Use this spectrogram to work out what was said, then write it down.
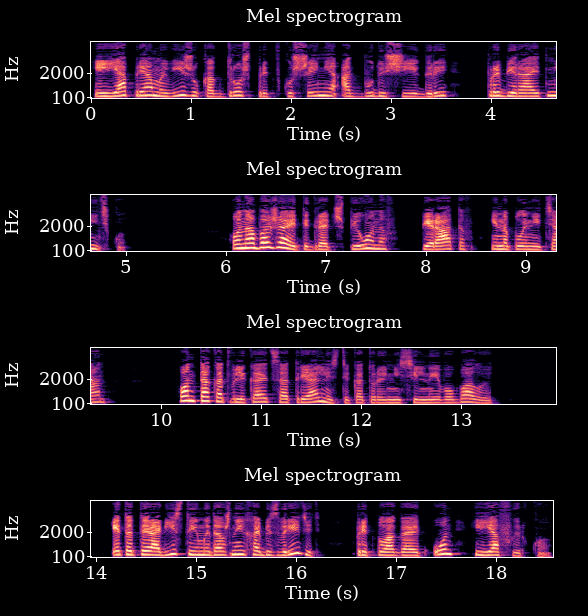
И я прямо вижу, как дрожь предвкушения от будущей игры пробирает Митьку. Он обожает играть шпионов, пиратов, инопланетян. Он так отвлекается от реальности, которая не сильно его балует. «Это террористы, и мы должны их обезвредить?» — предполагает он, и я фыркую.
